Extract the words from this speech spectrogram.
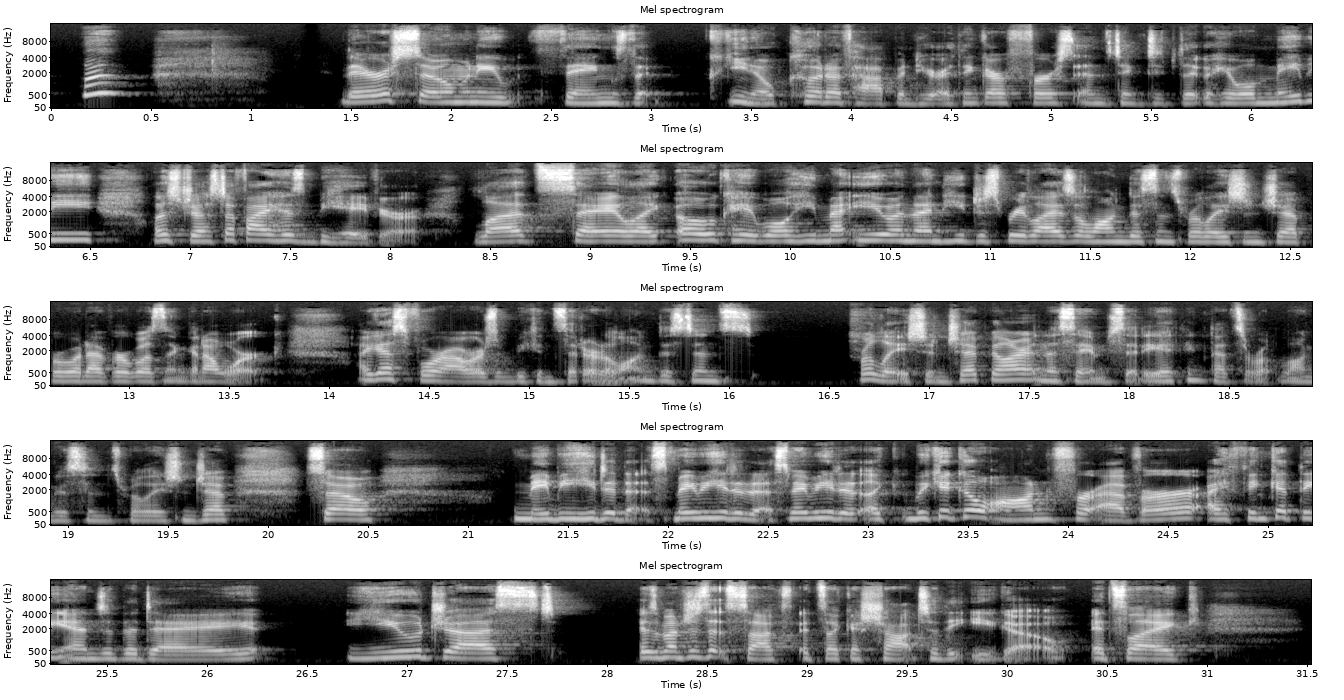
there are so many things that you know, could have happened here. I think our first instinct is like, okay, well, maybe let's justify his behavior. Let's say like, oh, okay, well, he met you and then he just realized a long distance relationship or whatever wasn't going to work. I guess four hours would be considered a long distance relationship. Y'all aren't in the same city. I think that's a long distance relationship. So maybe he did this. Maybe he did this. Maybe he did like, we could go on forever. I think at the end of the day, you just, as much as it sucks, it's like a shot to the ego. It's like,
